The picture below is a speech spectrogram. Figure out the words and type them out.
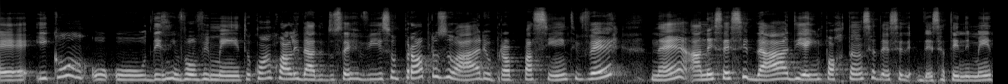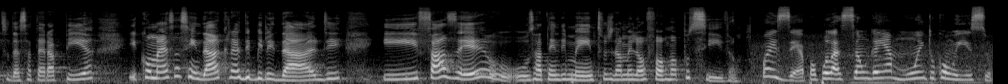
é, e com o, o desenvolvimento, com a qualidade do serviço, o próprio usuário, o próprio paciente vê né, a necessidade e a importância desse, desse atendimento, dessa terapia, e começa assim, dar credibilidade e fazer os atendimentos da melhor forma possível. Pois é, a população ganha muito com isso.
